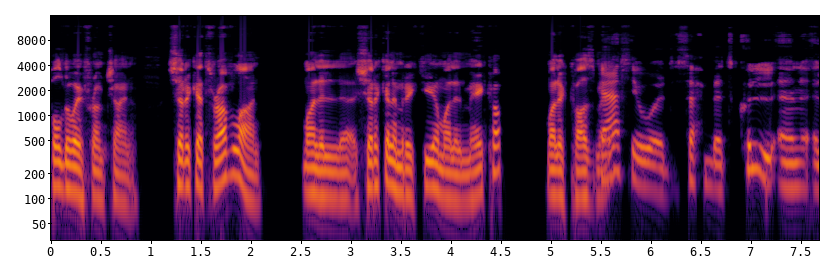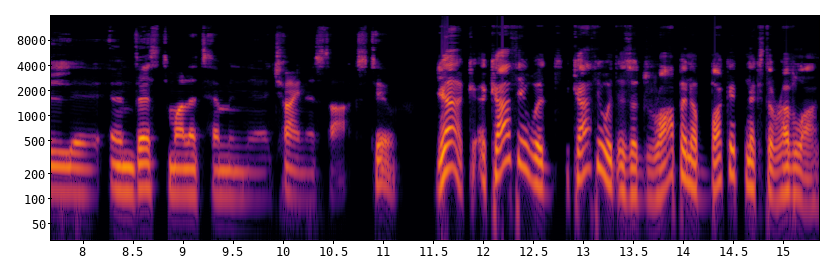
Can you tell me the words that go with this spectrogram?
pulled away from China. شركة رافلان مال الشركة الأمريكية مال الميك اب مال الكوزمتكس كاثي وود سحبت كل الانفست مالتها من تشاينا ستوكس تو Yeah, Kathy Wood. Kathy Wood is a drop in a bucket next to Revlon.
